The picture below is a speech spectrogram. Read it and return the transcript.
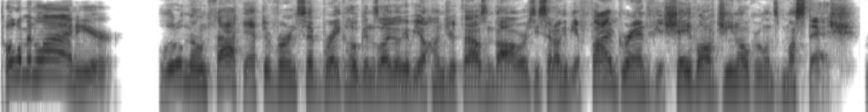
pull them in line here. Little known fact: After Verne said break Hogan's leg, I'll give you a hundred thousand dollars. He said I'll give you five grand if you shave off Gene Okerlund's mustache.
